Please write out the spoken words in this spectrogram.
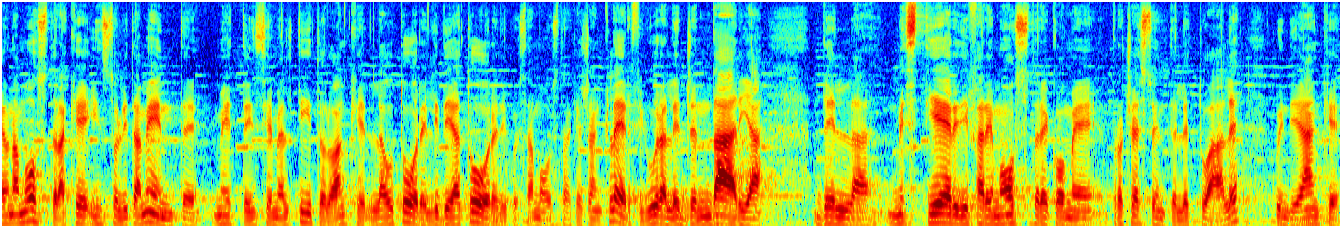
È una mostra che insolitamente mette insieme al titolo anche l'autore, l'ideatore di questa mostra, che è Jean Claire, figura leggendaria del mestiere di fare mostre come processo intellettuale, quindi è anche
